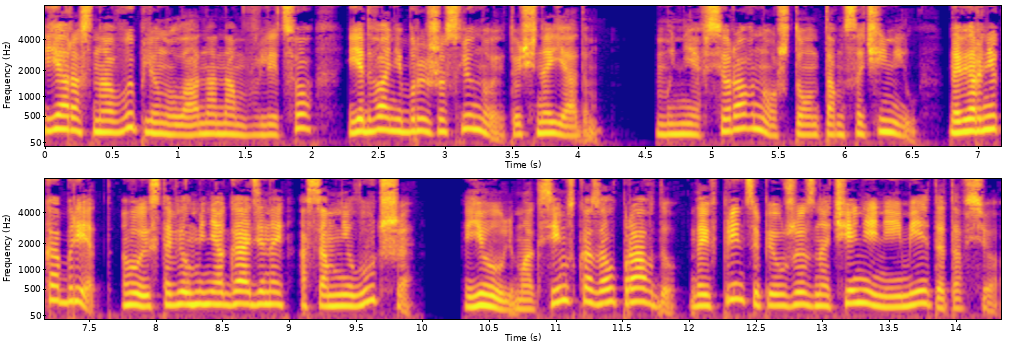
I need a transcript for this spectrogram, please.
Яростно выплюнула она нам в лицо, едва не брыжа слюной, точно ядом. Мне все равно, что он там сочинил. Наверняка бред. Выставил меня гадиной, а сам не лучше. Юль, Максим сказал правду, да и в принципе уже значения не имеет это все.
